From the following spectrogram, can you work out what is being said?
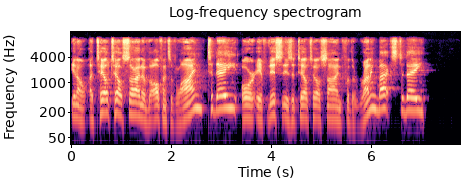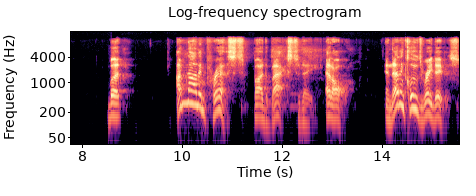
you know a telltale sign of the offensive line today, or if this is a telltale sign for the running backs today. But I'm not impressed by the backs today at all. And that includes Ray Davis.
